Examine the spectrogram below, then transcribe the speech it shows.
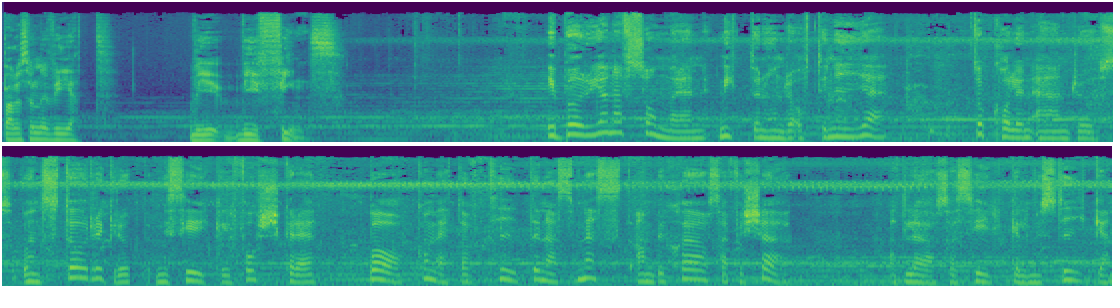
bara så ni vet, vi, vi finns. I början av sommaren 1989 stod Colin Andrews och en större grupp med cirkelforskare bakom ett av tidernas mest ambitiösa försök att lösa cirkelmystiken.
